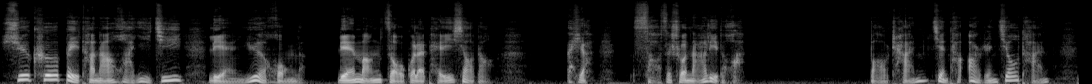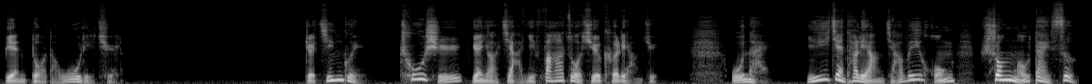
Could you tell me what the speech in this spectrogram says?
薛科被他拿话一激，脸越红了，连忙走过来陪笑道：“哎呀，嫂子说哪里的话？”宝蟾见他二人交谈，便躲到屋里去了。这金贵初时原要假意发作薛科两句，无奈一见他两颊微红，双眸带色。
